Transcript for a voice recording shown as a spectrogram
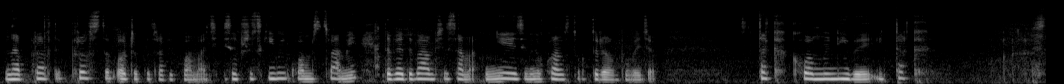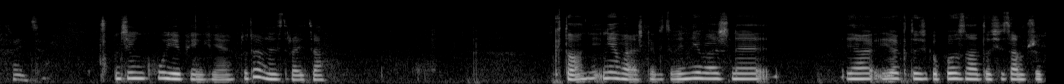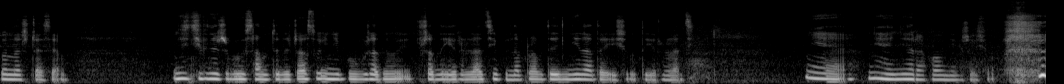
Naprawdę, prosto w oczy potrafi kłamać. I ze wszystkimi kłamstwami dowiadywałam się sama. To nie jest jedno kłamstwo, które on powiedział. Tak kłamliwy i tak... Zdrajca. Dziękuję pięknie. Totalny zdrajca. Kto? Nie, nieważne, widzowie, nieważne. Ja, jak ktoś go pozna, to się sam przekona z czasem. Nie dziwne, że był sam tyle czasu i nie był w, żadnym, w żadnej relacji, bo naprawdę nie nadaje się do tej relacji. Nie, nie, nie Rafał, nie Grzesiu.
